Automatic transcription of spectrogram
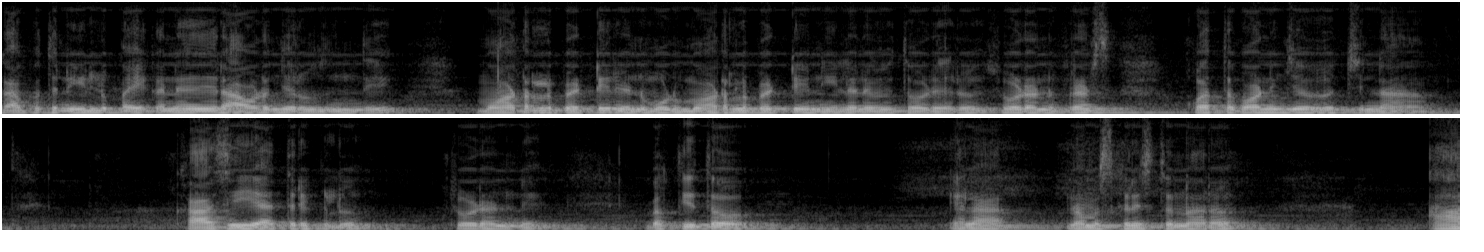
కాకపోతే నీళ్ళు పైకి అనేది రావడం జరుగుతుంది. మోటార్లు పెట్టి రెండు మూడు మోటార్లు పెట్టి నీళ్ళు అనేవి తోడారు. చూడండి ఫ్రెండ్స్ కొత్తపాటి నుంచి వచ్చిన కాశీ యాత్రికులు చూడండి భక్తితో ఎలా నమస్కరిస్తున్నారో. ఆ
